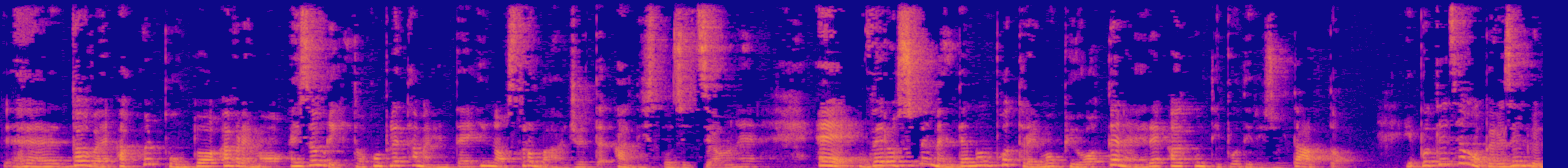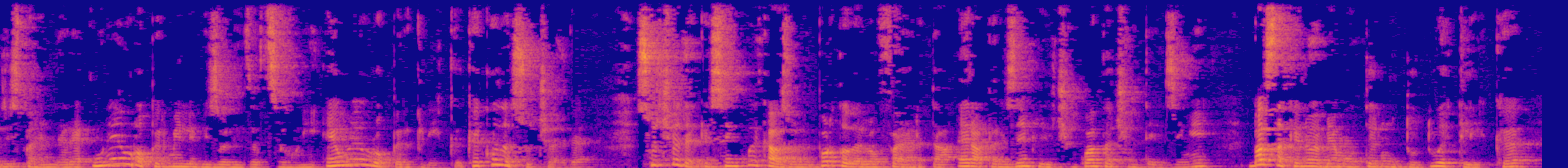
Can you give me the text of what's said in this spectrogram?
eh, dove a quel punto avremo esaurito completamente il nostro budget a disposizione e verosimilmente non potremo più ottenere alcun tipo di risultato. Ipotizziamo per esempio di spendere un euro per mille visualizzazioni e un euro per click. Che cosa succede? Succede che se in quel caso l'importo dell'offerta era per esempio di 50 centesimi, basta che noi abbiamo ottenuto due click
